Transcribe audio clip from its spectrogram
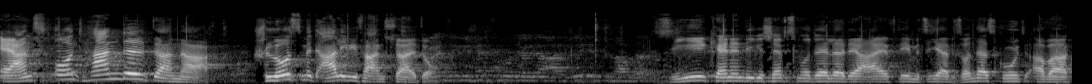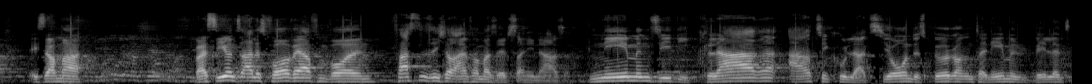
ernst und handelt danach. Schluss mit Alibi-Veranstaltungen. Sie kennen die Geschäftsmodelle der AfD mit Sicherheit besonders gut. Aber ich sage mal, was Sie uns alles vorwerfen wollen, fassen Sie sich doch einfach einmal selbst an die Nase. Nehmen Sie die klare Artikulation des Bürger- und Unternehmenwillens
